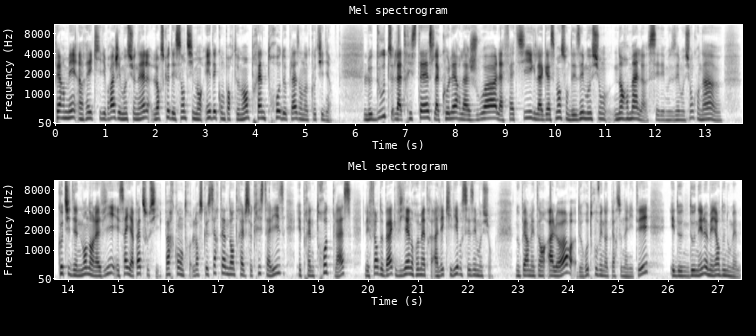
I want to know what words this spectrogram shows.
permet un rééquilibrage émotionnel lorsque des sentiments et des comportements prennent trop de place dans notre quotidien. Le doute, la tristesse, la colère, la joie, la fatigue, l'agacement sont des émotions normales. C'est les émotions qu'on a euh, quotidiennement dans la vie, et ça, il n'y a pas de souci. Par contre, lorsque certaines d'entre elles se cristallisent et prennent trop de place, les fleurs de bac viennent remettre à l'équilibre ces émotions, nous permettant alors de retrouver notre personnalité et de donner le meilleur de nous-mêmes.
